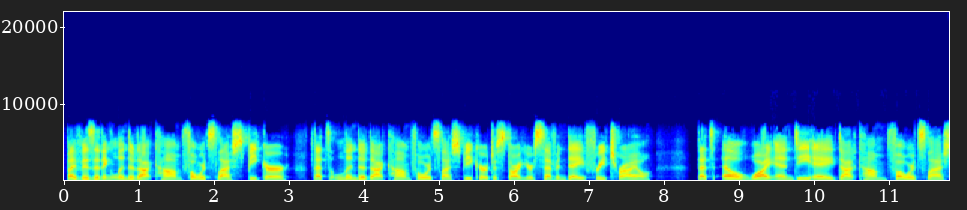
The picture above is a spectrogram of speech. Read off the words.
by visiting lynda.com forward slash speaker. That's lynda.com forward slash speaker to start your seven day free trial. That's L-Y-N-D-A dot com forward slash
